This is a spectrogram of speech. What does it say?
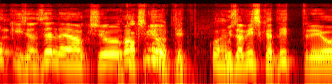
okis on selle jaoks ju kaks, kaks minutit, minutit., kui sa viskad litri ju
